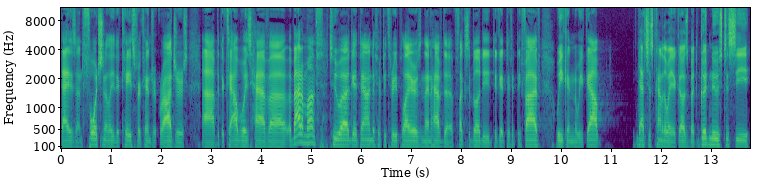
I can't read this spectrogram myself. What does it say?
that is unfortunately the case for Kendrick Rogers. Uh, but the Cowboys have uh, about a month to get down to 53 players and then have the flexibility to get to 55 week in and week out that's just kind of the way it goes. But good news to see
